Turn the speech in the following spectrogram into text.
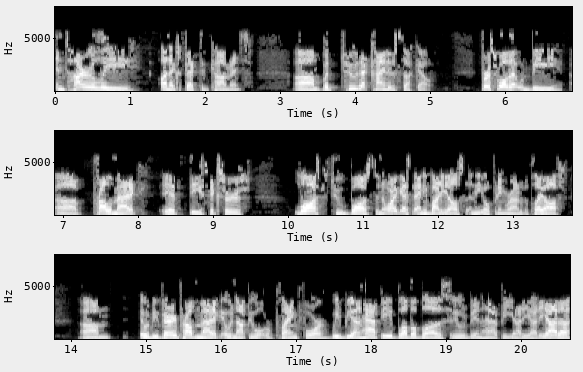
entirely unexpected comments, um, but two that kind of stuck out. First of all, that would be uh, problematic if the Sixers lost to Boston, or I guess anybody else in the opening round of the playoffs. Um, it would be very problematic. It would not be what we're playing for. We'd be unhappy. Blah blah blah. The city would be unhappy. Yada yada yada.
